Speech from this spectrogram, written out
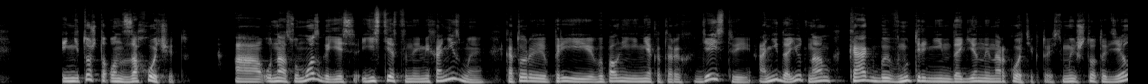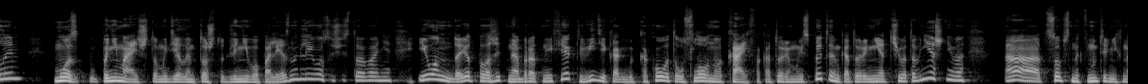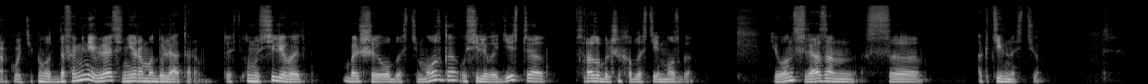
И не то, что он захочет, а у нас у мозга есть естественные механизмы, которые при выполнении некоторых действий, они дают нам как бы внутренний эндогенный наркотик. То есть мы что-то делаем, мозг понимает, что мы делаем то, что для него полезно для его существования, и он дает положительный обратный эффект в виде как бы какого-то условного кайфа, который мы испытываем, который не от чего-то внешнего, а от собственных внутренних наркотиков. Вот, дофамин является нейромодулятором. То есть он усиливает большие области мозга, усиливает действие сразу больших областей мозга. И он связан с активностью.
